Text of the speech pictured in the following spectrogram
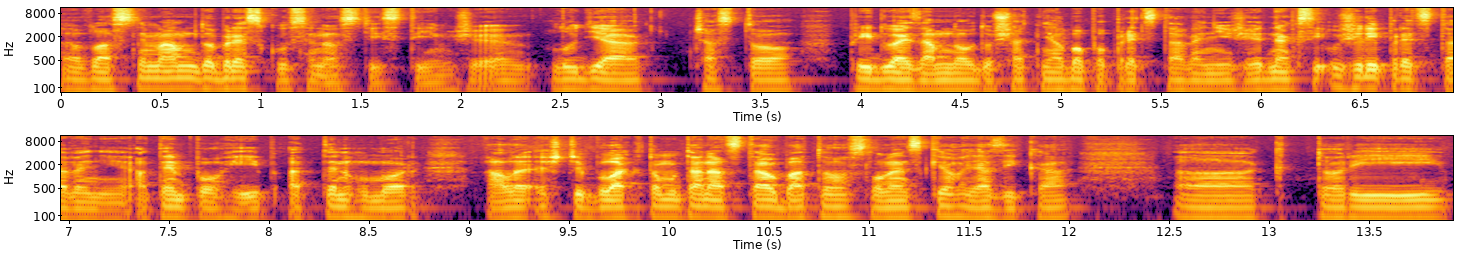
vlastne mám dobré skúsenosti s tým, že ľudia často prídu aj za mnou do šatne alebo po predstavení, že jednak si užili predstavenie a ten pohyb a ten humor, ale ešte bola k tomu tá nadstavba toho slovenského jazyka, ktorý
